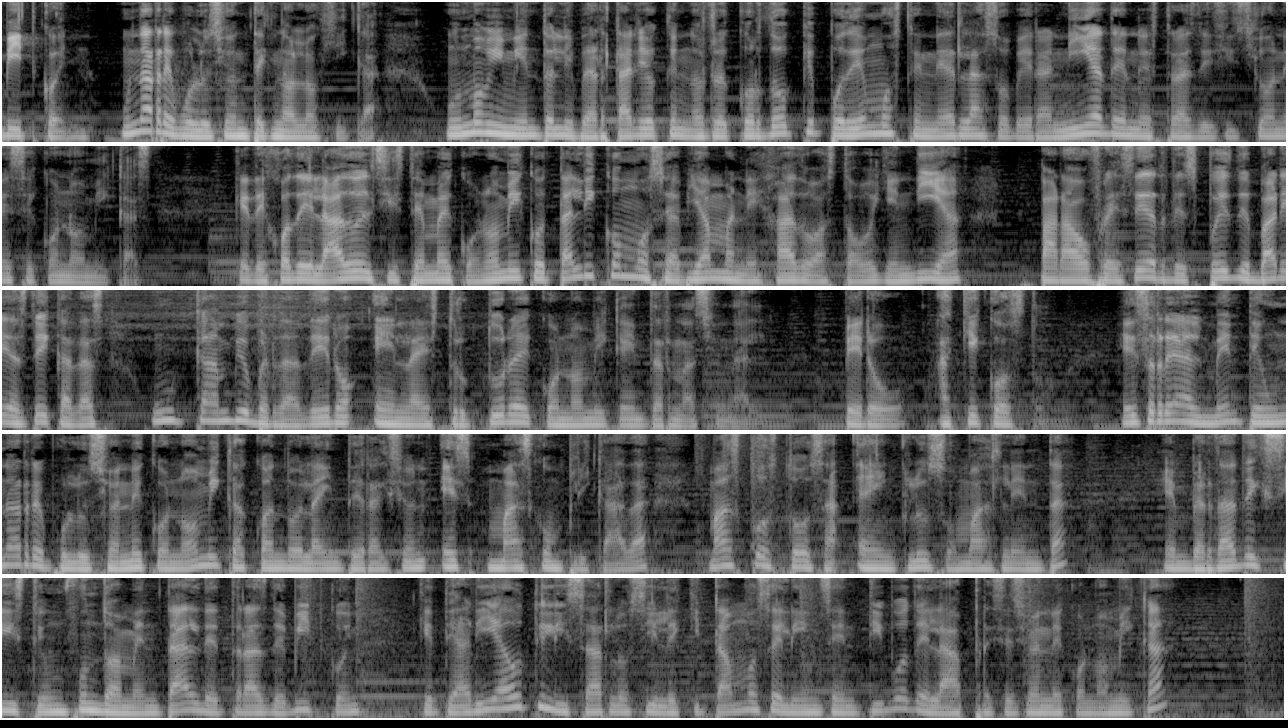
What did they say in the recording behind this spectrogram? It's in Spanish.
Bitcoin, una revolución tecnológica, un movimiento libertario que nos recordó que podemos tener la soberanía de nuestras decisiones económicas, que dejó de lado el sistema económico tal y como se había manejado hasta hoy en día para ofrecer después de varias décadas un cambio verdadero en la estructura económica internacional. Pero, ¿a qué costo? ¿Es realmente una revolución económica cuando la interacción es más complicada, más costosa e incluso más lenta? ¿En verdad existe un fundamental detrás de Bitcoin que te haría utilizarlo si le quitamos el incentivo de la apreciación económica?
